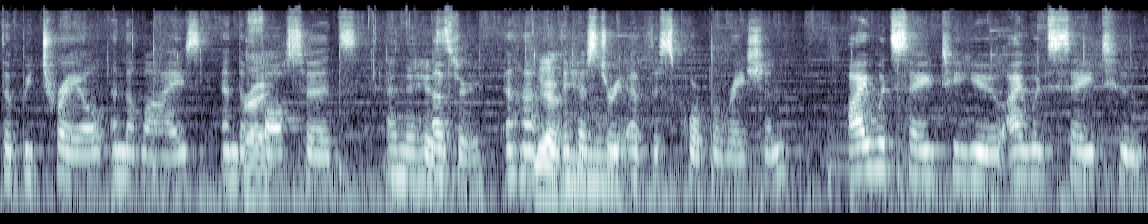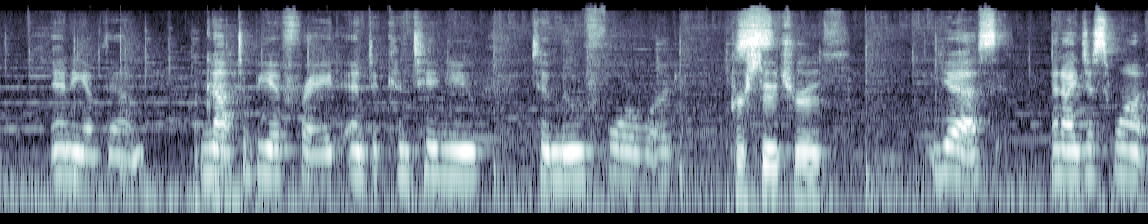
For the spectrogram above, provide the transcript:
the betrayal and the lies and the right. falsehoods and the history of, uh-huh, yeah. the history mm-hmm. of this corporation i would say to you i would say to any of them okay. not to be afraid and to continue to move forward pursue truth yes and i just want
